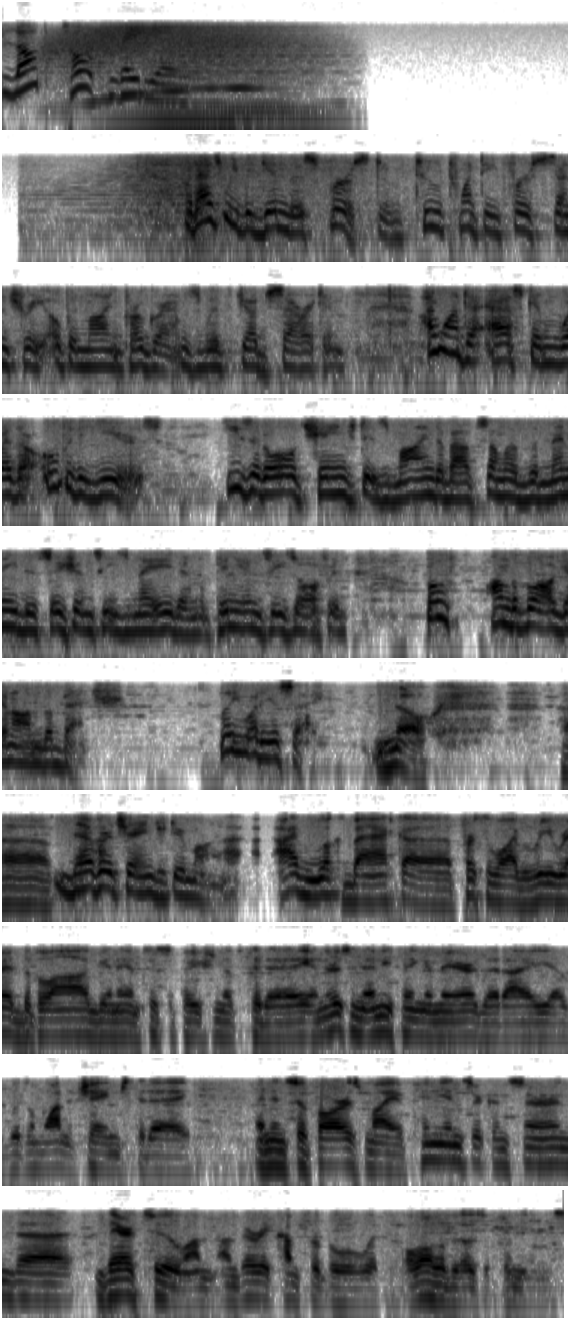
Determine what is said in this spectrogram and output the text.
Blog Talk Radio. But as we begin this first of two 21st century open mind programs with Judge Sarokin, I want to ask him whether over the years he's at all changed his mind about some of the many decisions he's made and opinions he's offered, both on the blog and on the bench. Lee, what do you say? No. Uh, Never changed your mind. I, have looked back. Uh, first of all, I've reread the blog in anticipation of today, and there isn't anything in there that I uh, would want to change today. And insofar as my opinions are concerned, uh, there too, I'm, I'm very comfortable with all of those opinions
